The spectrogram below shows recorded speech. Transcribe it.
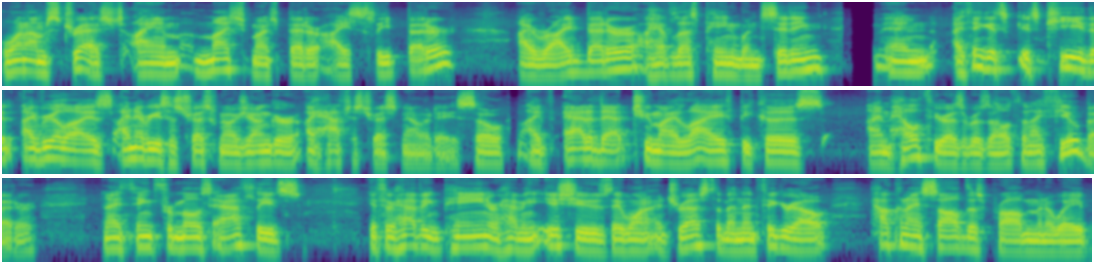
When I'm stretched, I am much, much better. I sleep better. I ride better. I have less pain when sitting. And I think it's it's key that I realized I never used to stretch when I was younger. I have to stretch nowadays. So I've added that to my life because I'm healthier as a result and I feel better. And I think for most athletes, if they're having pain or having issues, they want to address them and then figure out how can I solve this problem in a way,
